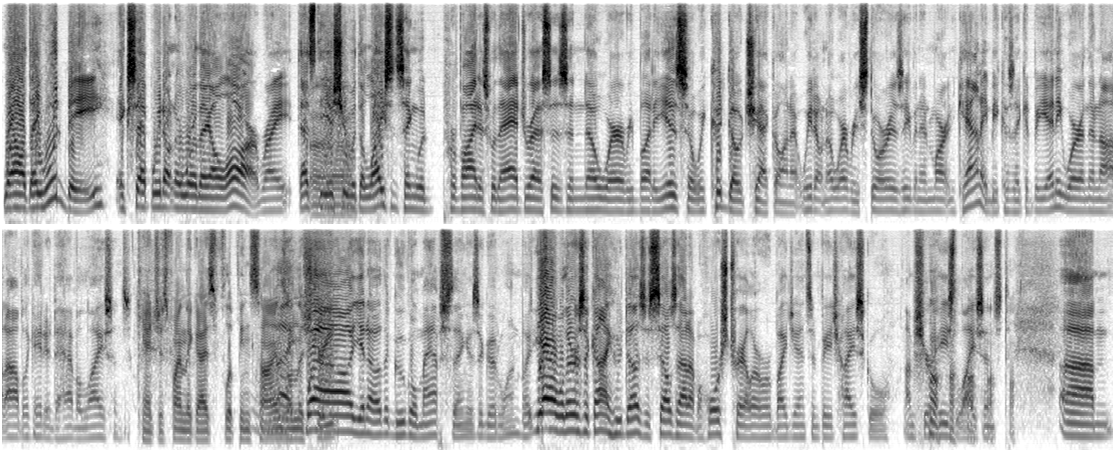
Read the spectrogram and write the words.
Well, they would be, except we don't know where they all are, right? That's the issue with the licensing would provide us with addresses and know where everybody is so we could go check on it. We don't know where every store is even in Martin County because they could be anywhere and they're not obligated to have a license. can't just find the guys flipping signs on the Right. street Well, you know, the Google Maps thing is a good one. But yeah, well, there's a guy who does it, sells out of a horse trailer over by Jensen Beach High School. I'm sure he's licensed. Um,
